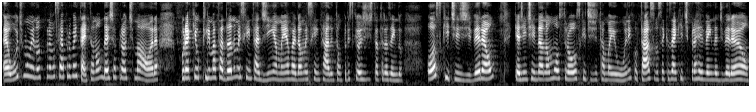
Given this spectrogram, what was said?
é o último minuto para você aproveitar, então não deixa para a última hora. Por aqui o clima tá dando uma esquentadinha, amanhã vai dar uma esquentada, então por isso que hoje a gente tá trazendo os kits de verão, que a gente ainda não mostrou os kits de tamanho único, tá? Se você quiser kit para revenda de verão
